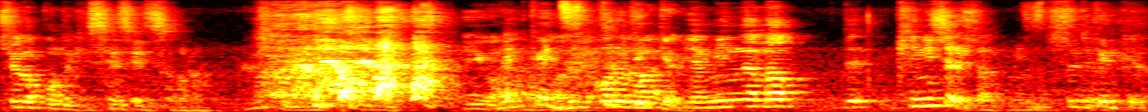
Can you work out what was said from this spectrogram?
中学校の時先生言ってたから。いいわ。こいやみんななって気にしてる人はみんな知ってる。けど。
